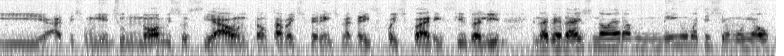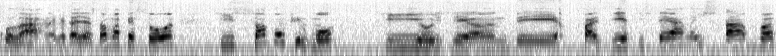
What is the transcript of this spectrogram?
que a testemunha tinha um nome social, então estava diferente, mas aí isso foi esclarecido ali. E na verdade não era nenhuma testemunha ocular, na verdade era só uma pessoa que só confirmou que o Geander fazia cisterna e estava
